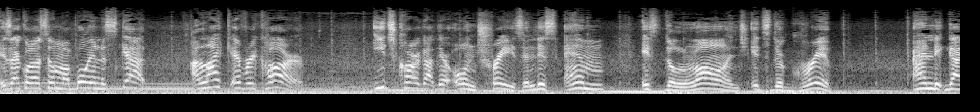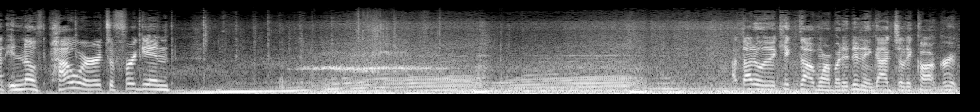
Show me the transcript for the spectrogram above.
it's like what I telling my boy in the scat. I like every car each car got their own traits and this m it's the launch. It's the grip. And it got enough power to friggin i thought it would have kicked out more but it didn't. It actually caught grip.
